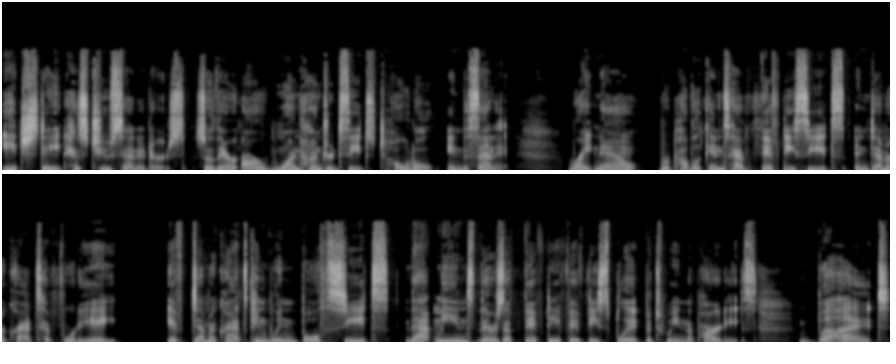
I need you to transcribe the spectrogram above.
Each state has two senators, so there are 100 seats total in the Senate. Right now, Republicans have 50 seats and Democrats have 48. If Democrats can win both seats, that means there's a 50 50 split between the parties. But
